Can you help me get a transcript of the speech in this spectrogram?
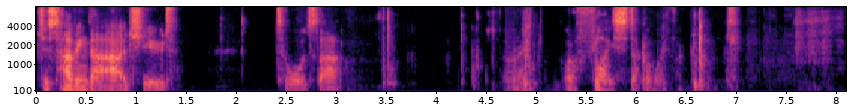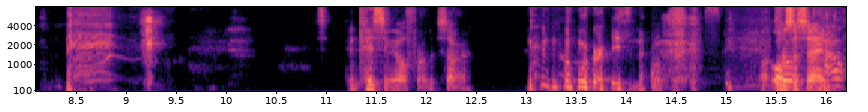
just having that attitude towards that. All right, I've got a fly stuck on my fucking. it's been pissing me off, Robert. Sorry. no worries, no worries. What was so, I saying? How...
